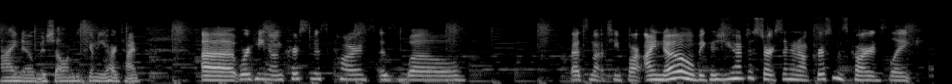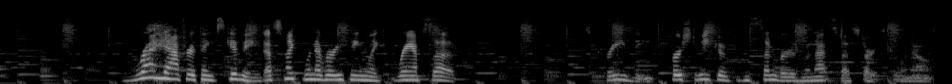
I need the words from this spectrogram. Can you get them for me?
I know, Michelle. I'm just giving you a hard time. Uh, working on Christmas cards as well. That's not too far. I know because you have to start sending out Christmas cards like right after Thanksgiving. That's like when everything like ramps up. It's crazy. First week of December is when that stuff starts going out.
